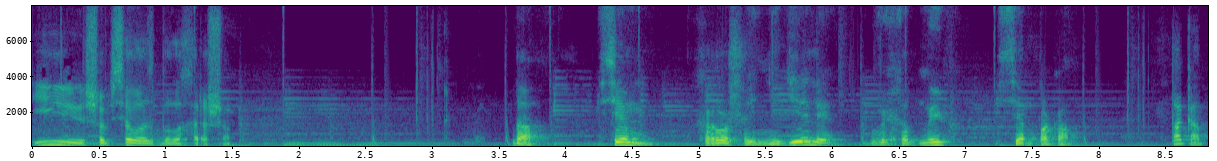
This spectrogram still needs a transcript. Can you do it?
и чтобы все у вас было хорошо. Да, всем хорошей недели, выходных, всем пока. Пока.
